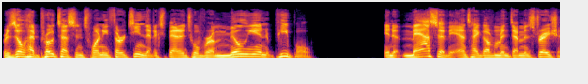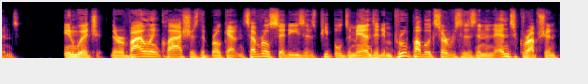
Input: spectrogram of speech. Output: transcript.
Brazil had protests in 2013 that expanded to over a million people in massive anti government demonstrations in which there were violent clashes that broke out in several cities as people demanded improved public services and an end to corruption,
